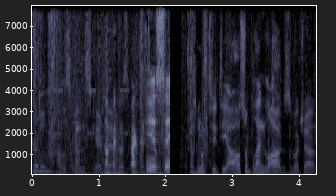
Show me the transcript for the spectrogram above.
good enough. I was kind of scared. Don't there. pick the spectre. Yes, uh, I smoke CT. I also blend logs. Watch out.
